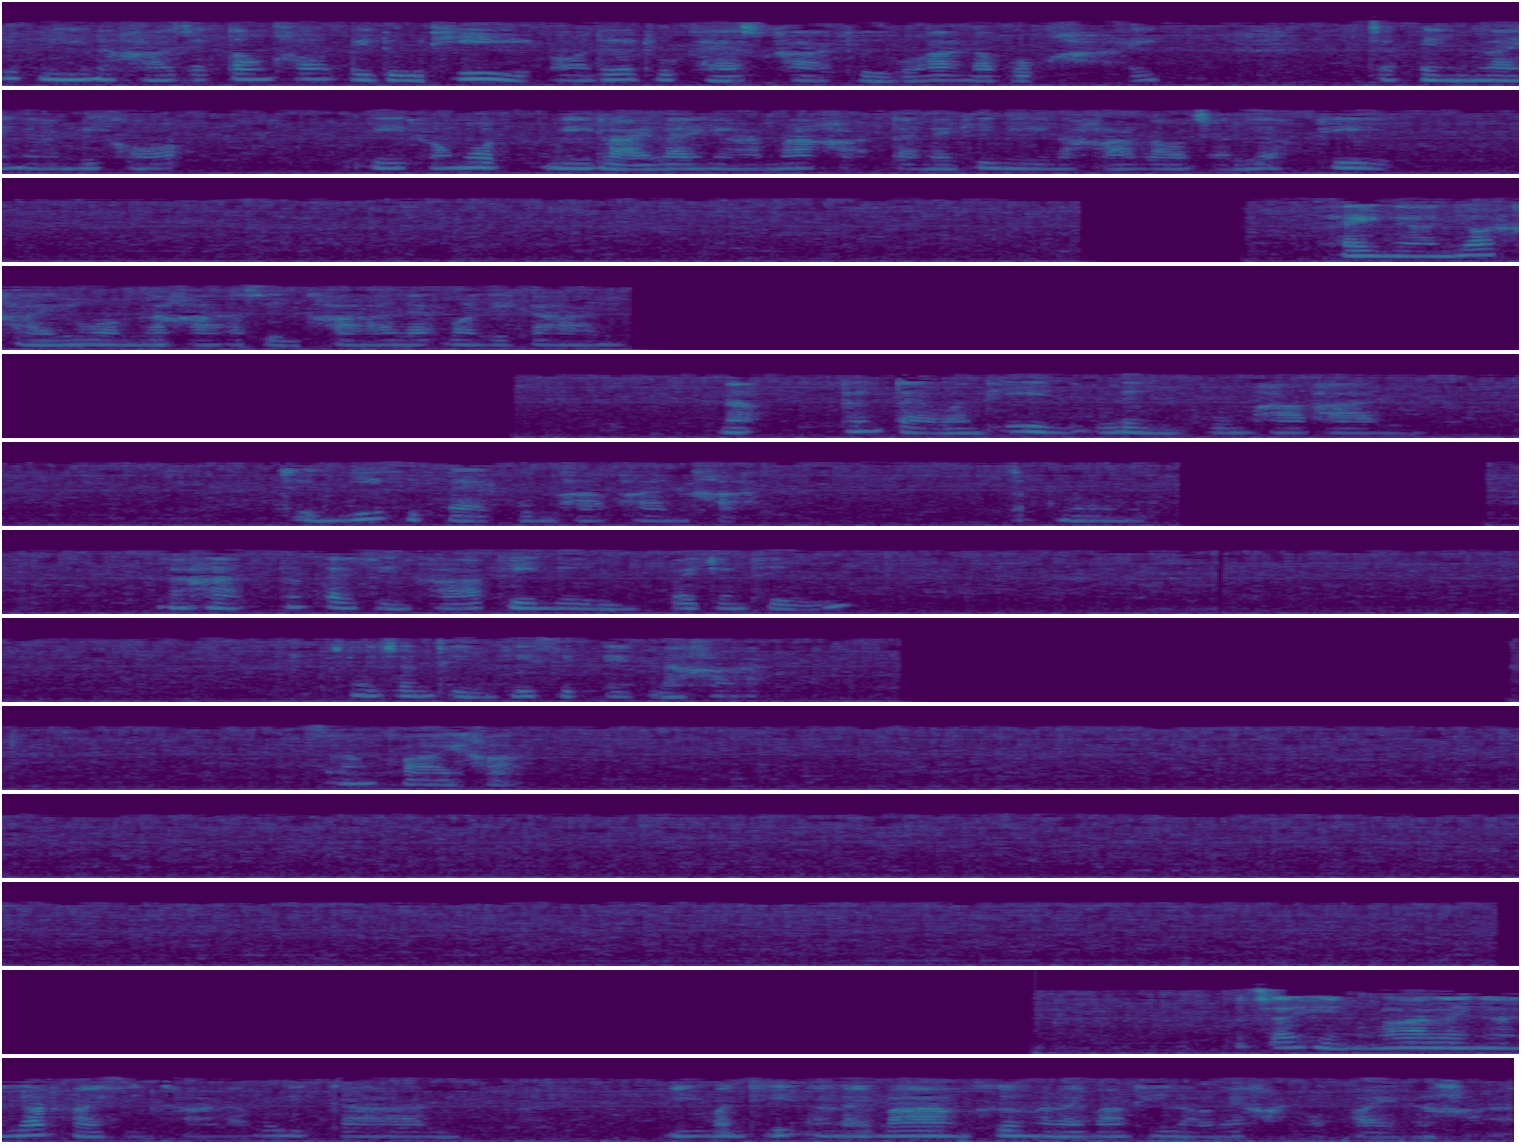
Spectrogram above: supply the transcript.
ลิปนี้นะคะ จะต้องเข้าไปดูที่ order to cash ค่ะ หรือว่าระบบขาย จะเป็นรายงานวิเคราะห์ มีทั้งหมดมีหลายรายงานมากค่ะ แต่ในที่นี้นะคะ เราจะเลือกที่รายงานยอดขายรวมราคาสินค้าและบริการณตั้งแต่วันที่ 1 กุมภาพันธ์ ถึง 28 กุมภาพันธ์ค่ะตกลงรหัสตั้งแต่สินค้า P1 ไปจนถึง ไปจนถึง P11 นะคะ สร้างไฟล์ค่ะ จะเห็นว่ารายงานยอดขายสินค้าและบริการ มีวันที่อะไรบ้าง เครื่องอะไรบ้างที่เราได้ขายออกไปนะคะ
